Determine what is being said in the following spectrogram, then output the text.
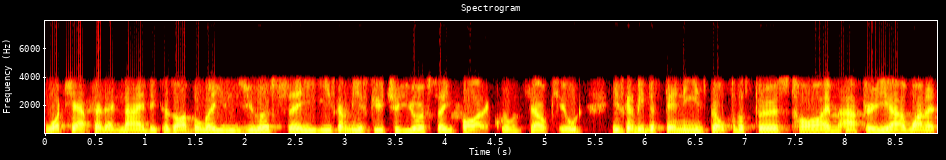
Watch out for that name because I believe he's UFC. He's going to be a future UFC fighter, Quillan Salkild. He's going to be defending his belt for the first time after he uh, won it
